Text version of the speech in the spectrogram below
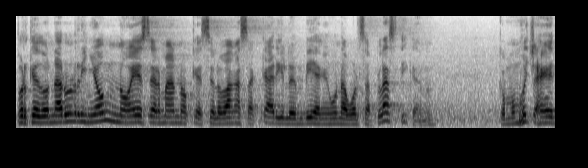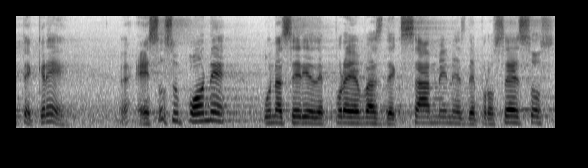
Porque donar un riñón no es, hermano, que se lo van a sacar y lo envían en una bolsa plástica, ¿no? como mucha gente cree. Eso supone una serie de pruebas, de exámenes, de procesos,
